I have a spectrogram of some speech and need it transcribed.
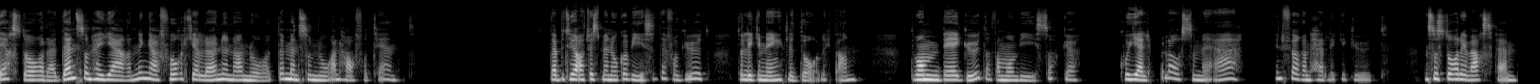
Der står det, den som har gjerninger, får ikke lønnen av nåde, men som noen har fortjent. Det betyr at hvis vi har noe å vise til for Gud, da ligger vi egentlig dårlig an. Da må vi be Gud at han må vise oss hvor hjelpeløse vi er innenfor en hellige Gud. Men så står det i vers fem,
